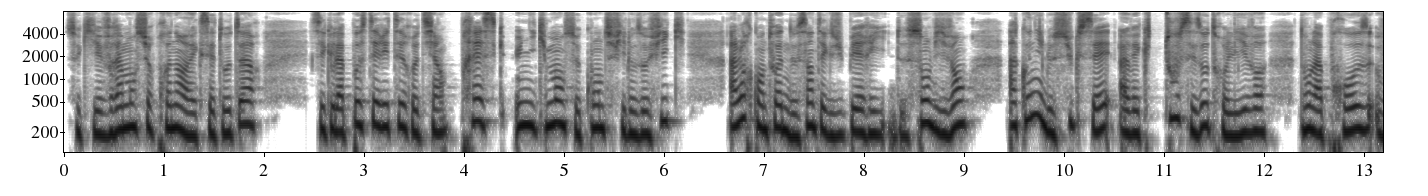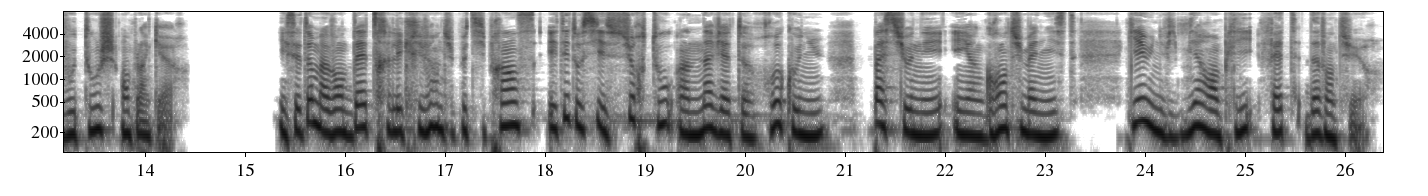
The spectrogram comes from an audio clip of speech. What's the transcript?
Ce qui est vraiment surprenant avec cet auteur, c'est que la postérité retient presque uniquement ce conte philosophique, alors qu'Antoine de Saint-Exupéry, de son vivant, a connu le succès avec tous ses autres livres dont la prose vous touche en plein cœur. Et cet homme, avant d'être l'écrivain du Petit Prince, était aussi et surtout un aviateur reconnu, passionné et un grand humaniste qui a eu une vie bien remplie, faite d'aventures.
